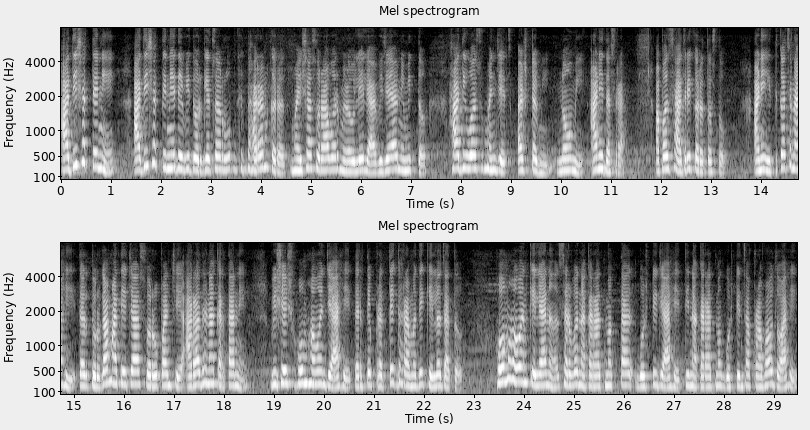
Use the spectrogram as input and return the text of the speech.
आदिशक्तेने आदिशक्तीने देवी दुर्गेचं रूप धारण करत महिषासुरावर मिळवलेल्या विजयानिमित्त हा दिवस म्हणजेच अष्टमी नवमी आणि दसरा. आपण साजरी करत असतो. आणि इतकंच नाही तर दुर्गा मातेच्या स्वरूपांची आराधना करताना विशेष होम हवन जे आहे तर ते प्रत्येक घरामध्ये केलं जातं. होम हवन केल्यानं सर्व नकारात्मकता गोष्टी ज्या आहेत ती नकारात्मक गोष्टींचा प्रभाव जो आहे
